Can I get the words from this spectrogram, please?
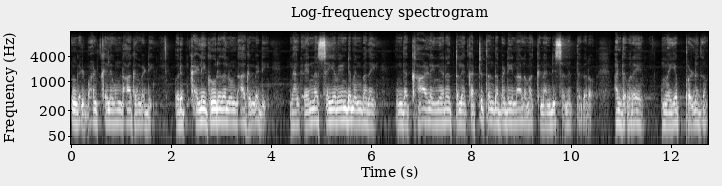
எங்கள் வாழ்க்கையில் உண்டாகும்படி ஒரு களி கூறுதல் உண்டாகும்படி நாங்கள் என்ன செய்ய வேண்டும் என்பதை இந்த காலை நேரத்தில் கற்றுத்தந்தபடியினால் நமக்கு நன்றி செலுத்துகிறோம். அண்டவரே உம்மை எப்பொழுதும்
